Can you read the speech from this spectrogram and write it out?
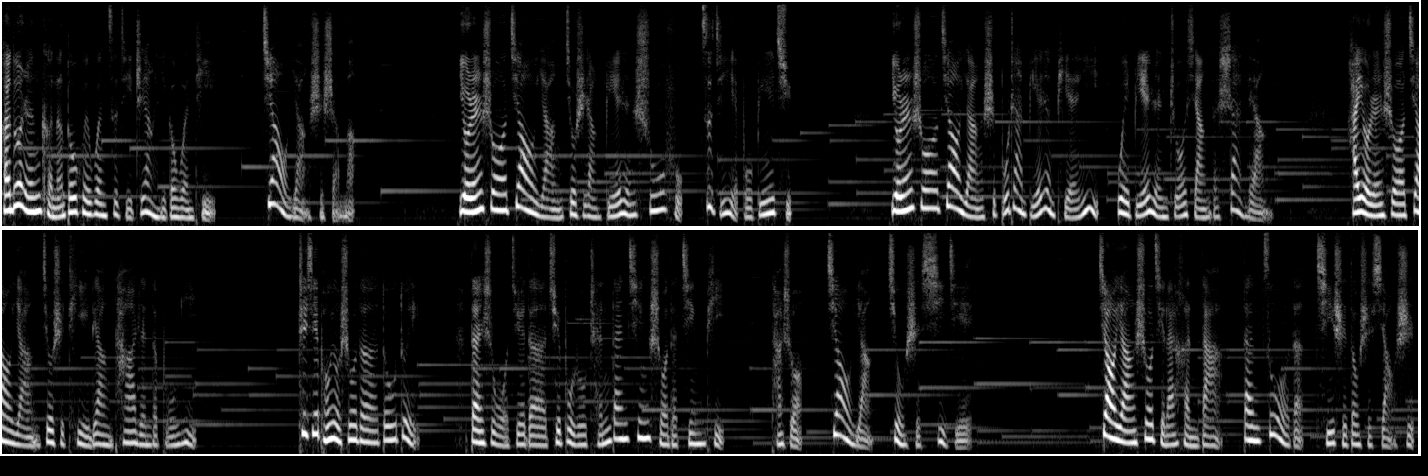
很多人可能都会问自己这样一个问题：教养是什么？有人说，教养就是让别人舒服，自己也不憋屈；有人说，教养是不占别人便宜，为别人着想的善良；还有人说，教养就是体谅他人的不易。这些朋友说的都对，但是我觉得却不如陈丹青说的精辟。他说。教养就是细节。教养说起来很大，但做的其实都是小事。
